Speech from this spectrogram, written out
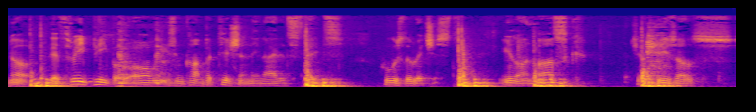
No, there are three people always in competition in the United States. Who's the richest? Elon Musk, Jeff Bezos,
